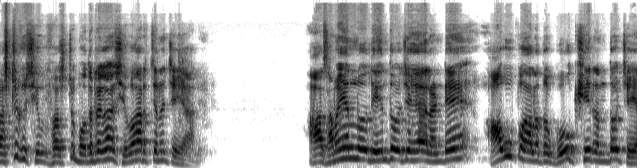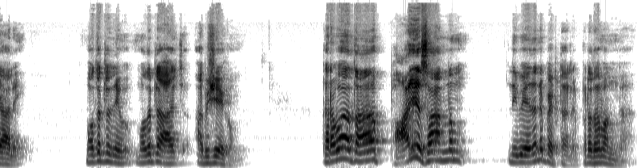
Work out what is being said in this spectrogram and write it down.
ఫస్ట్కు శివ ఫస్ట్ మొదటగా శివార్చన చేయాలి. ఆ సమయంలో దేంతో చేయాలంటే ఆవు పాలతో గోక్షీరంతో చేయాలి. మొదట మొదట అభిషేకం. తర్వాత పాయసాన్నం నివేదన పెట్టాలి ప్రథమంగా.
